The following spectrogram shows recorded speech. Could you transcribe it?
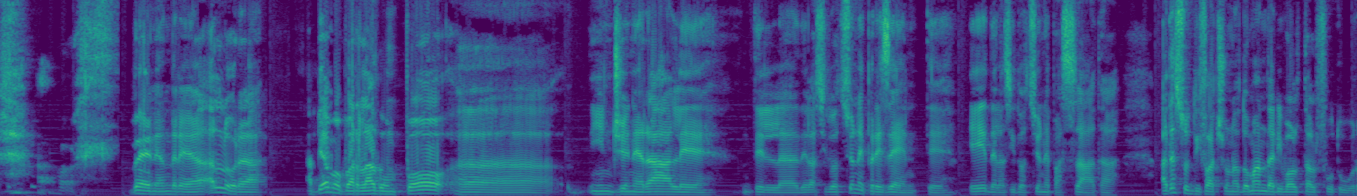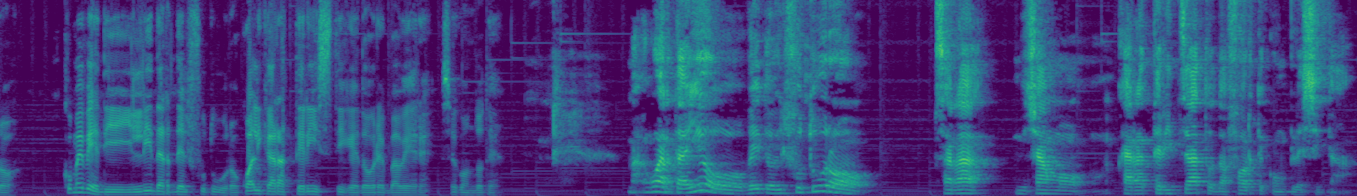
Bene Andrea, allora abbiamo parlato un po' uh, in generale del, della situazione presente e della situazione passata, adesso ti faccio una domanda rivolta al futuro. Come vedi il leader del futuro? Quali caratteristiche dovrebbe avere, secondo te? Ma guarda, io vedo il futuro sarà, diciamo, caratterizzato da forte complessità.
